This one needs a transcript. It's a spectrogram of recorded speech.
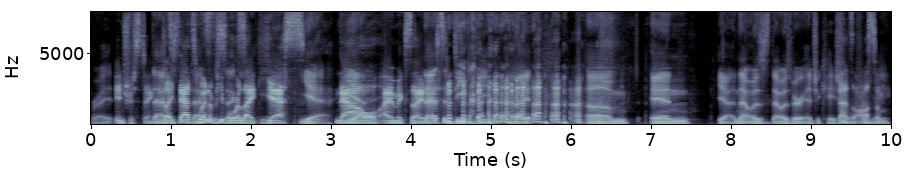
right? Interesting. That's- like that's, that's when people were like, "Yes, Yeah. now yeah. I am excited." That's a deep V, right? Um, and yeah, and that was that was very educational. That's for awesome. me,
